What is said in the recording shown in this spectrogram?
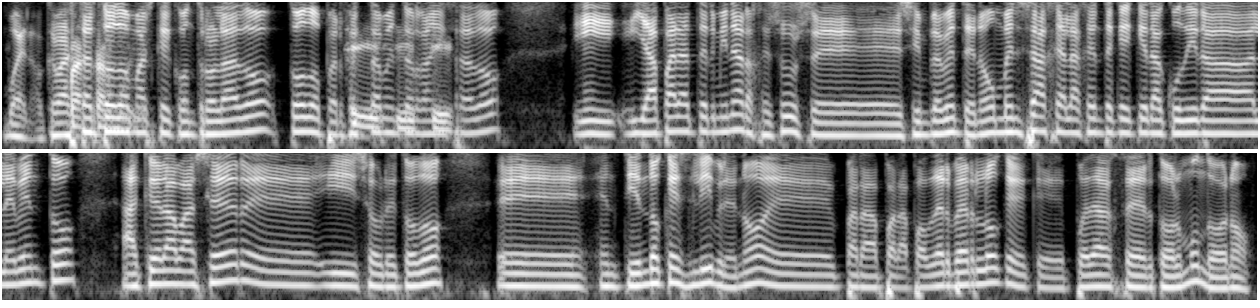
Bueno, que va a estar todo bien. más que controlado, todo perfectamente sí, sí. organizado. Y, y ya para terminar, Jesús, eh, simplemente no un mensaje a la gente que quiera acudir al evento, a qué hora va a ser eh, y sobre todo eh, entiendo que es libre, ¿no? Eh, para, para poder verlo, que, que pueda acceder todo el mundo o no.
